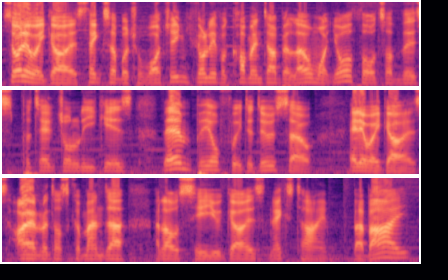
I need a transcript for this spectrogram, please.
So anyway guys, thanks so much for watching. If you want to leave a comment down below on what your thoughts on this potential leak is, then feel free to do so. Anyway guys, I am Ninetales Commander, and I will see you guys next time. Bye bye!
